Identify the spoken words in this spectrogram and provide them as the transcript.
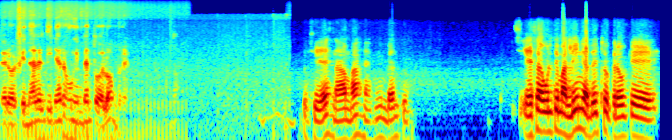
pero al final el dinero es un invento del hombre. Así es, nada más, es un invento. Esas últimas líneas, de hecho, creo que,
